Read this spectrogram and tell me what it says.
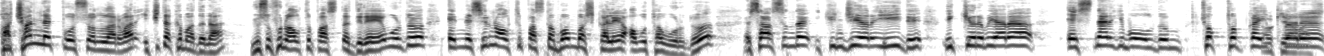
Kaçan net pozisyonlar var iki takım adına. Yusuf'un altı pasta direğe vurdu. Ennesir'in altı pasta bomboş kaleye avuta vurdu. Esasında ikinci yarı iyiydi. İlk yarı bir ara esner gibi oldum. Çok top kayıpları,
